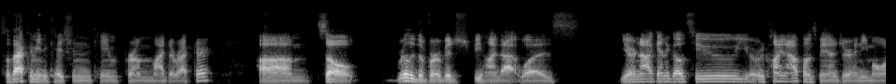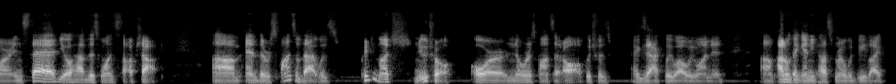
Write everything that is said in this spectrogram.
So that communication came from my director. Um, so really the verbiage behind that was, you're not going to go to your client outcomes manager anymore. Instead, you'll have this one-stop shop. Um, and the response of that was pretty much neutral or no response at all, which was exactly what we wanted. Um, I don't think any customer would be like,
